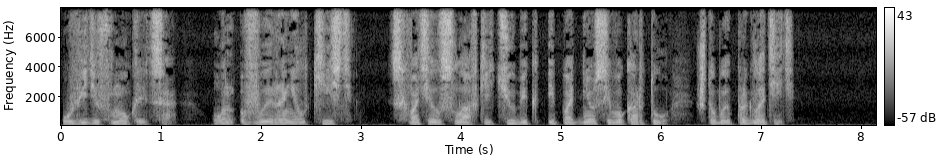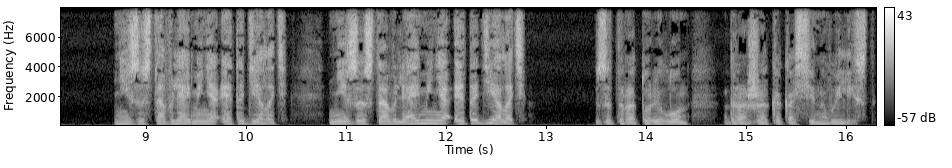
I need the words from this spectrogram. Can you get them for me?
Увидев мокрица, он выронил кисть, схватил с лавки тюбик и поднес его к рту, чтобы проглотить. «Не заставляй меня это делать! Не заставляй меня это делать!» затараторил он, дрожа как осиновый лист.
